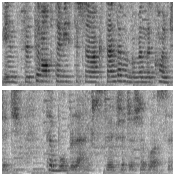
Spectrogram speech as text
Więc tym optymistycznym akcentem chyba będę kończyć te buble. Jeszcze sobie przeczeszę włosy.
